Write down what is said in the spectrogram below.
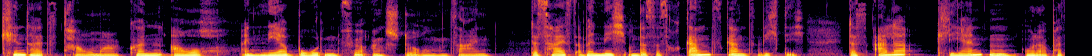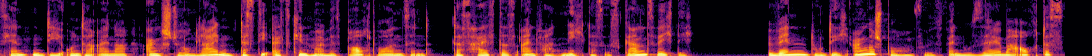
Kindheitstrauma können auch ein Nährboden für Angststörungen sein. Das heißt aber nicht, und das ist auch ganz, ganz wichtig, dass alle Klienten oder Patienten, die unter einer Angststörung leiden, dass die als Kind mal missbraucht worden sind. Das heißt das einfach nicht. Das ist ganz wichtig. Wenn du dich angesprochen fühlst, wenn du selber auch das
